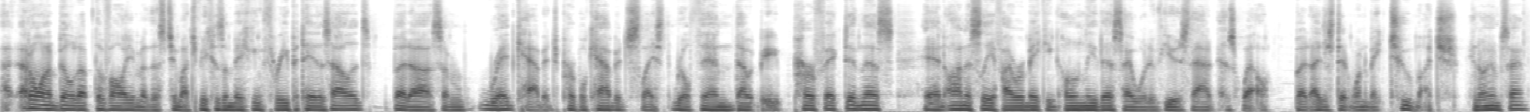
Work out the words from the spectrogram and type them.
I don't want to build up the volume of this too much because I'm making three potato salads, but uh, some red cabbage, purple cabbage sliced real thin, that would be perfect in this. And honestly, if I were making only this, I would have used that as well. But I just didn't want to make too much. You know what I'm saying?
